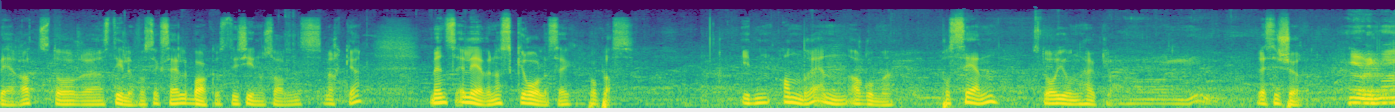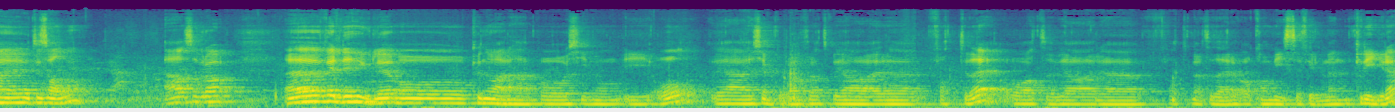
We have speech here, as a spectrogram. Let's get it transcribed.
Berat står eh, stille for seg selv bakerst i kinosalens mørke, mens elevene skråler seg på plass. I den andre enden av rommet, på scenen, står Jon Haukland, regissøren. Hører dere meg ute i salen? Ja, så bra. Eh, veldig hyggelig å kunne være her på kinoen i Ål. Jeg er kjempeglad for at vi har eh, fått til det, og at vi har eh, fått møte dere og kan vise filmen 'Krigere'.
